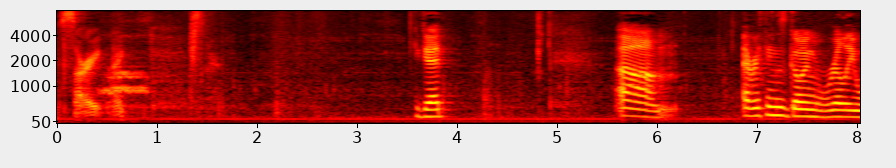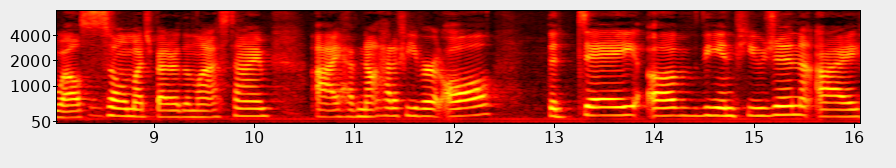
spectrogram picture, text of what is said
Sorry, I. You good? Um, everything's going really well, so much better than last time. I have not had a fever at all. The day of the infusion, I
